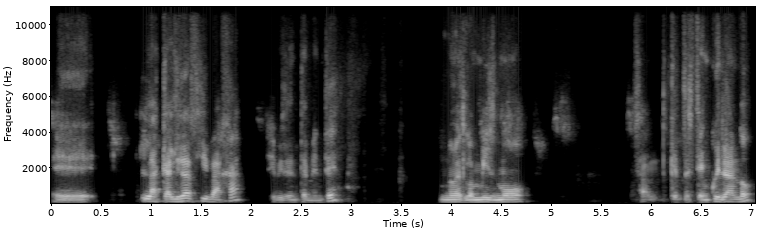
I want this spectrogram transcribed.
Eh, la calidad sí baja, evidentemente. No es lo mismo que te estén cuidando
